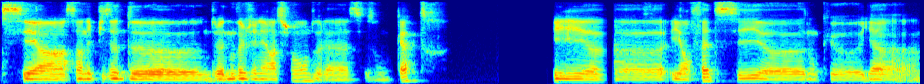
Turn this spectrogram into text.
c'est un, c'est un épisode de, de la nouvelle génération, de la saison 4. Et, euh, et en fait, c'est euh, donc euh, il y a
